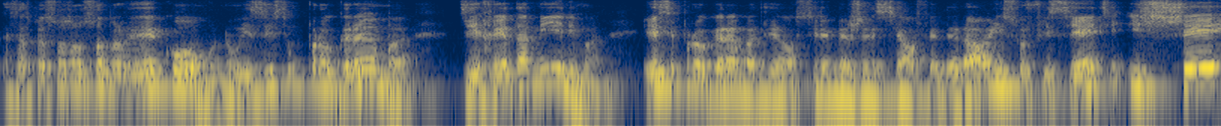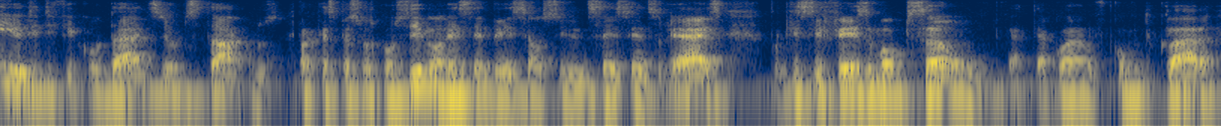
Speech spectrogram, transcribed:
essas pessoas vão sobreviver como? Não existe um programa de renda mínima. Esse programa de auxílio emergencial federal é insuficiente e cheio de dificuldades e obstáculos para que as pessoas consigam receber esse auxílio de 600 reais, porque se fez uma opção, até agora não ficou muito clara,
